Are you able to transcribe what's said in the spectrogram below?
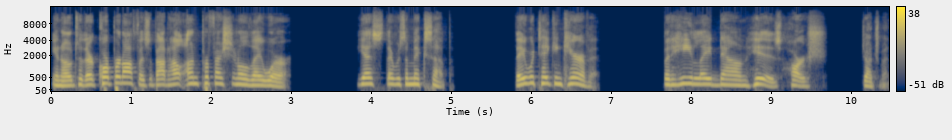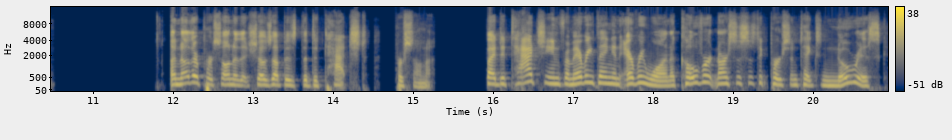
you know, to their corporate office about how unprofessional they were. Yes, there was a mix up. They were taking care of it. But he laid down his harsh judgment. Another persona that shows up is the detached persona. By detaching from everything and everyone, a covert narcissistic person takes no risk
